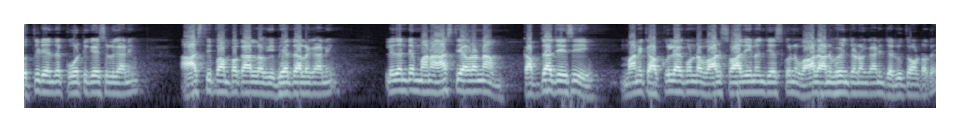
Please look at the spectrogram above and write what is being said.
ఒత్తిడి ఏదైనా కోర్టు కేసులు కానీ ఆస్తి పంపకాల్లో విభేదాలు కానీ లేదంటే మన ఆస్తి ఎవరన్నా కబ్జా చేసి మనకి హక్కు లేకుండా వాళ్ళు స్వాధీనం చేసుకుని వాళ్ళు అనుభవించడం కానీ జరుగుతూ ఉంటుంది.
